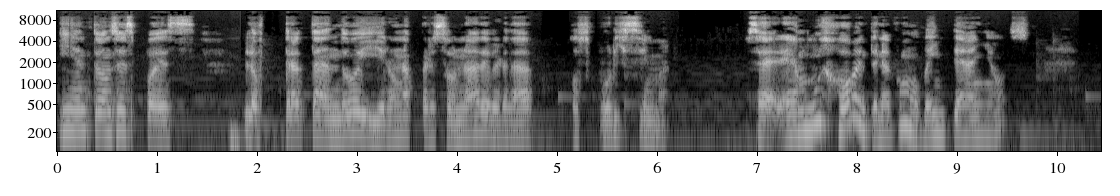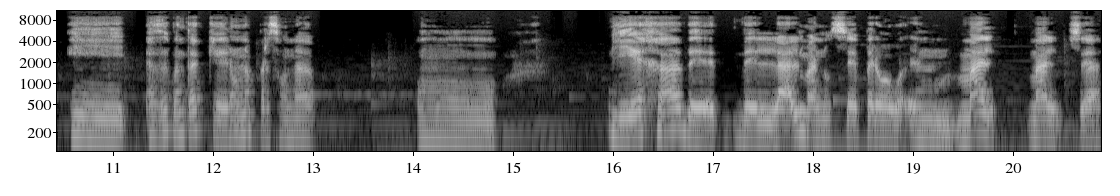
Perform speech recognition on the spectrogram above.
y entonces pues lo tratando y era una persona de verdad oscurísima. O sea, era muy joven, tenía como 20 años y hace cuenta que era una persona como vieja de, del alma, no sé, pero en mal, mal. O sea,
